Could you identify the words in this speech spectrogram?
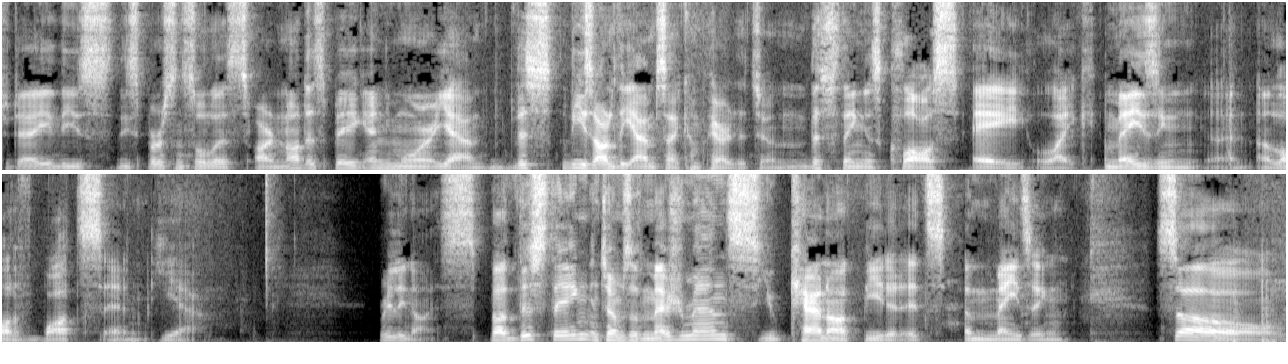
Today these these Burson Soloists are not as big anymore. Yeah, this these are the amps I compared it to. And this thing is class A, like amazing and a lot of watts and yeah. Really nice. But this thing in terms of measurements, you cannot beat it. It's amazing. So,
